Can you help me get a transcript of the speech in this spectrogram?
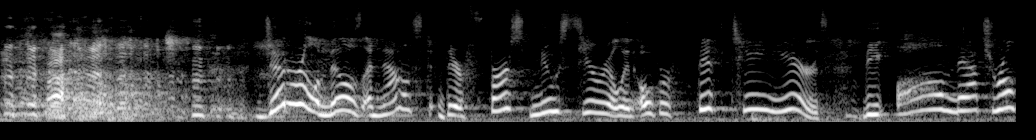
General Mills announced their first new cereal in over 15 years, the all-natural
